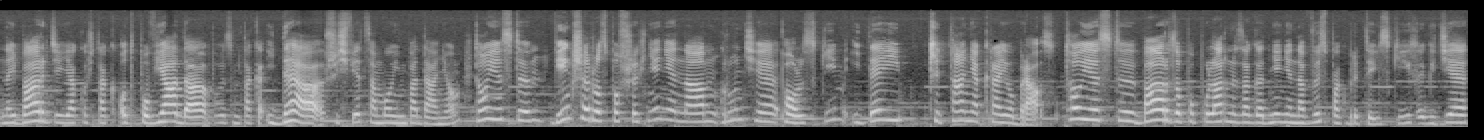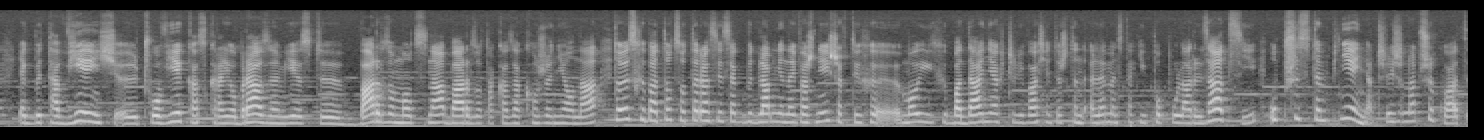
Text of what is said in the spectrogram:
najbardziej jakoś tak odpowiada, powiedzmy taka idea przyświeca moim badaniom, to jest większe rozpowszechnienie na gruncie polskim idei czytania krajobrazu. To jest y, bardzo popularne zagadnienie na Wyspach Brytyjskich, gdzie jakby ta więź y, człowieka z krajobrazem jest y, bardzo mocna, bardzo taka zakorzeniona. To jest chyba to, co teraz jest jakby dla mnie najważniejsze w tych moich badaniach, czyli właśnie też ten element takiej popularyzacji, uprzystępnienia, czyli że na przykład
